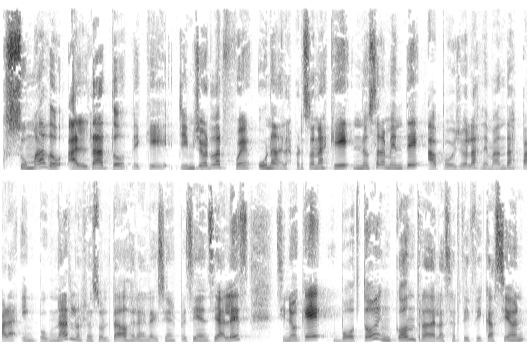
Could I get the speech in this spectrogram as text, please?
sumado al dato de que Jim Jordan fue una de las personas que no solamente apoyó las demandas para impugnar los resultados de las elecciones presidenciales, sino que votó en contra de la certificación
